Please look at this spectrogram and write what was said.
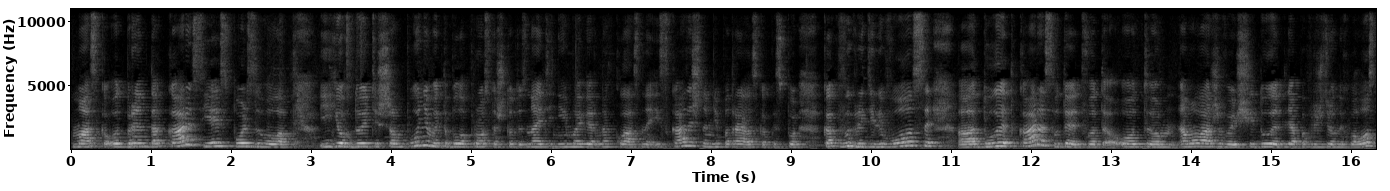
маска от бренда Карас, раз я использовала ее в дуэте с шампунем. Это было просто что-то, знаете, неимоверно классное и сказочное. Мне понравилось, как, испо... как выглядели волосы. А, дуэт Карас, вот этот вот от эм, омолаживающий дуэт для поврежденных волос,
